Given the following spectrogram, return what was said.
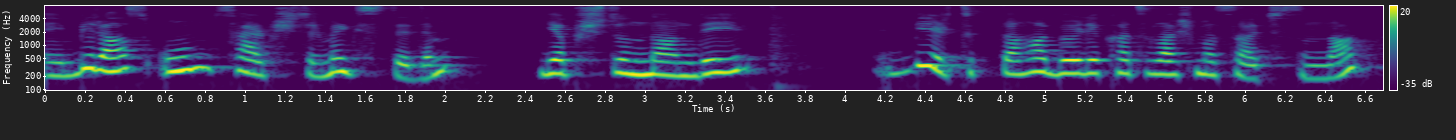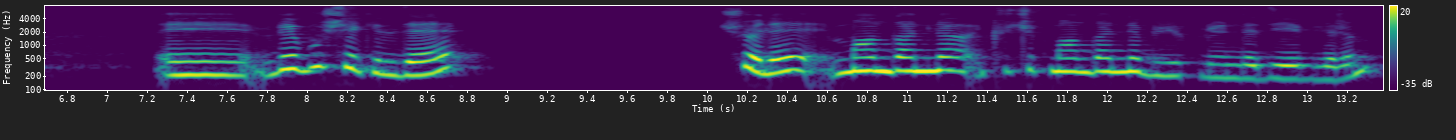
e, biraz un serpiştirmek istedim. Yapıştığından değil bir tık daha böyle katılaşması açısından. E, ve bu şekilde Şöyle mandalina, küçük mandalina büyüklüğünde diyebilirim.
